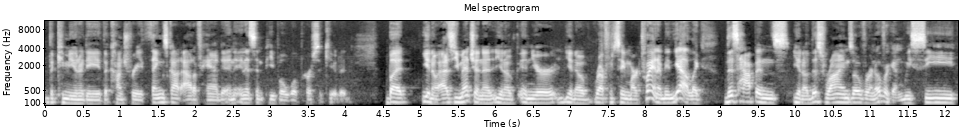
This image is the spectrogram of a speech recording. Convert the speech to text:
the community, the country, things got out of hand, and innocent people were persecuted. But you know as you mentioned uh, you know in your you know referencing mark twain i mean yeah like this happens you know this rhymes over and over again. We see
